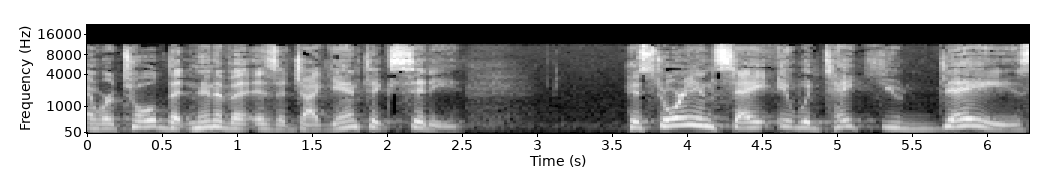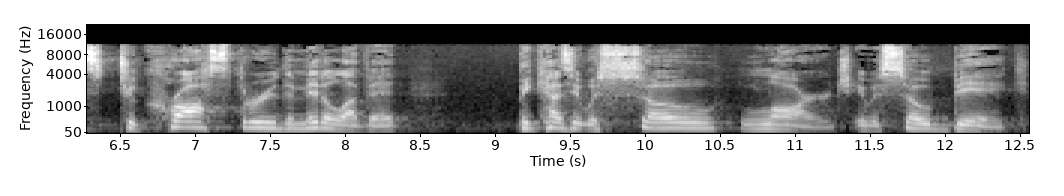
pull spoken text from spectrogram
and we're told that Nineveh is a gigantic city. Historians say it would take you days to cross through the middle of it because it was so large, it was so big.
